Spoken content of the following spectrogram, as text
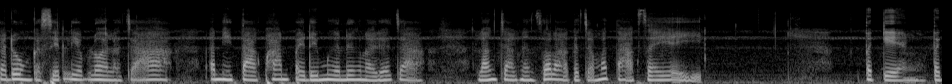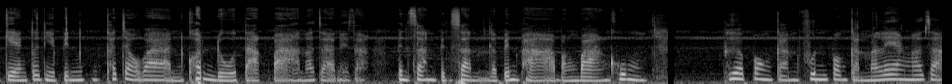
กระดงก็เสร็จเรียบร้อยแล้วจ้า อันนี้ตากผ่านไปได้มือหนึงเลยเด้อจ้าหลังจากนั้นสลาก็จะมาตากใส่ไอ้ตะแกงตะแกงตัวนี้เป็นข้าเจ้าว่านค้นดูตากปลาเนาะจ้านี่จ้ะเป็นสั้นเป็นสั้นแล้วเป็นผ้าบางๆ คุ้ม เพื่อป้องกันฝุ่นป้องกันแมลงเนาะจ้า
